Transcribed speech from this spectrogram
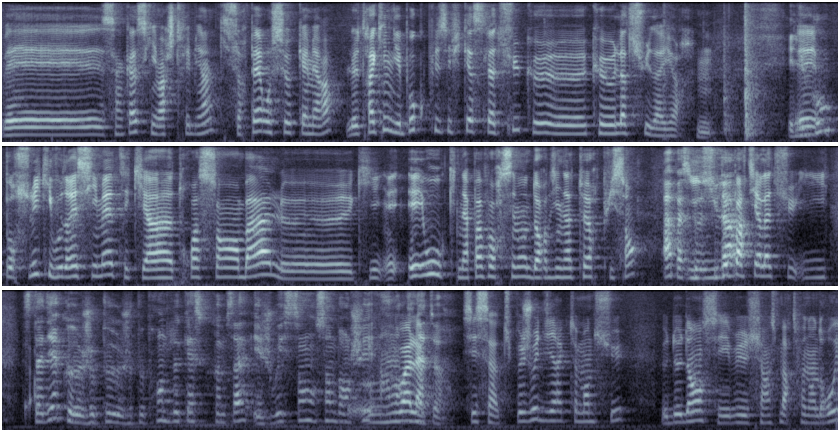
Mais c'est un casque qui marche très bien, qui se repère aussi aux caméras. Le tracking est beaucoup plus efficace là-dessus que, que là-dessus d'ailleurs. Et, Et du coup, pour celui qui voudrait s'y mettre et qui a 300 balles, euh, qui, et, et ou qui n'a pas forcément d'ordinateur puissant, Ah, parce que Il, celui-là, partir là-dessus. Il- c'est-à-dire que je peux, je peux prendre le casque comme ça et jouer sans, sans brancher un Voilà. ordinateur. C'est ça, tu peux jouer directement dessus. Euh, Dedans, c'est sur un smartphone Android,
